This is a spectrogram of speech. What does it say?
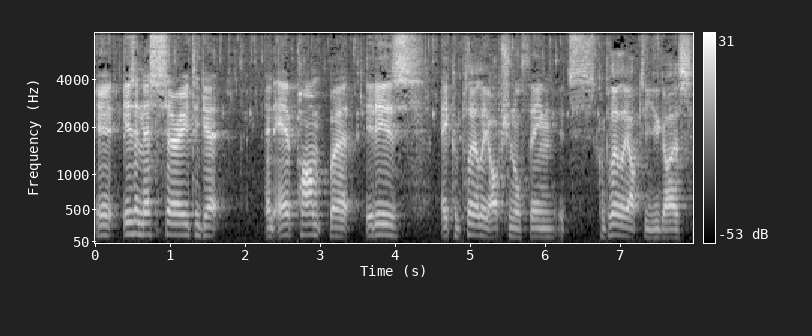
it isn't necessary to get an air pump but it is a completely optional thing it's completely up to you guys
